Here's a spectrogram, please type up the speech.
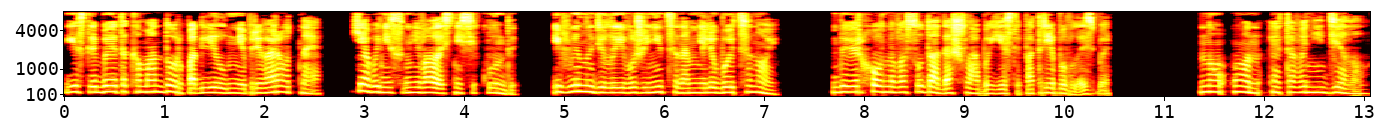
Если бы это командор подлил мне приворотное, я бы не сомневалась ни секунды и вынудила его жениться на мне любой ценой. До Верховного суда дошла бы, если потребовалось бы. Но он этого не делал.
